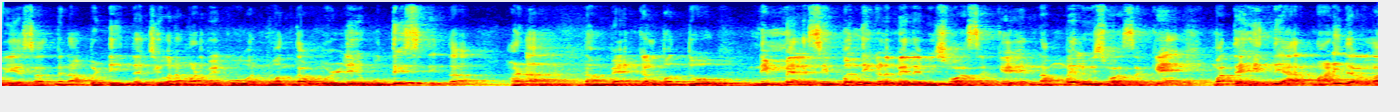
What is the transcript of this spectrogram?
ವಯಸ್ಸಾದ್ಮೇಲೆ ಆ ಬಡ್ಡಿಯಿಂದ ಜೀವನ ಮಾಡಬೇಕು ಅನ್ನುವಂಥ ಒಳ್ಳೆಯ ಉದ್ದೇಶದಿಂದ ಹಣ ನಮ್ಮ ಬ್ಯಾಂಕಲ್ಲಿ ಬಂದು ನಿಮ್ಮ ಮೇಲೆ ಸಿಬ್ಬಂದಿಗಳ ಮೇಲೆ ವಿಶ್ವಾಸಕ್ಕೆ ನಮ್ಮ ಮೇಲೆ ವಿಶ್ವಾಸಕ್ಕೆ, ಮತ್ತೆ ಹಿಂದೆ ಯಾರು ಮಾಡಿದಾರಲ್ಲ,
